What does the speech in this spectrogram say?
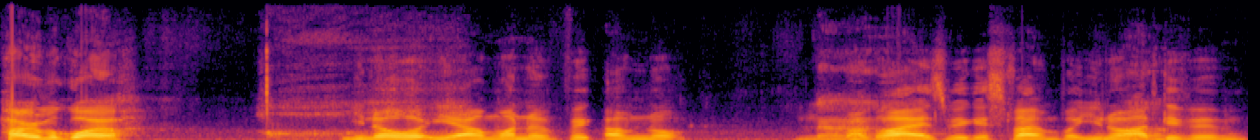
Harry Maguire. You know what? Yeah, I'm one of big. I'm not Nah. Maguire's biggest fan, but you know, Nah. I'd give him.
